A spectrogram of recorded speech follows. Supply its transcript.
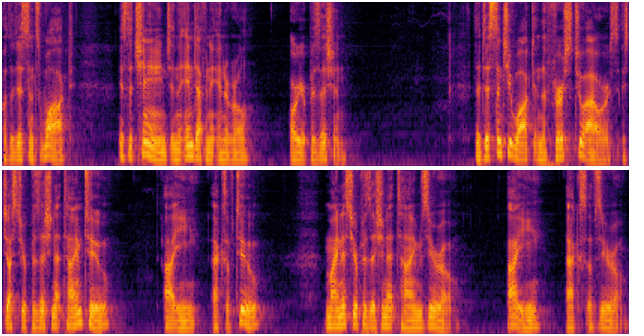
or the distance walked, is the change in the indefinite integral, or your position. The distance you walked in the first two hours is just your position at time 2, i.e. x of 2, minus your position at time 0, i.e. x of 0.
